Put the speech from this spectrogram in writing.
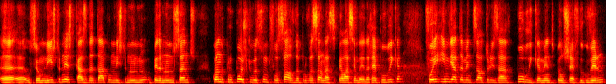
uh, uh, o seu ministro, neste caso da TAP, o ministro Nuno, Pedro Nuno Santos, quando propôs que o assunto fosse alvo de aprovação na, pela Assembleia da República, foi imediatamente desautorizado publicamente pelo chefe do governo,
